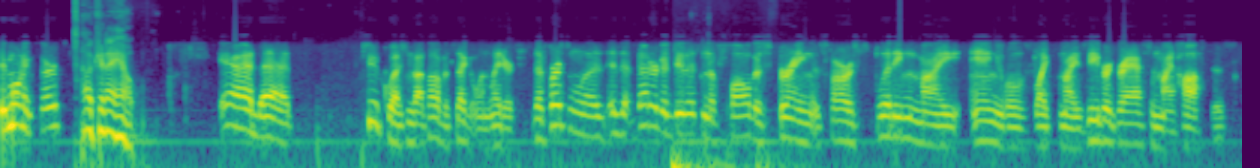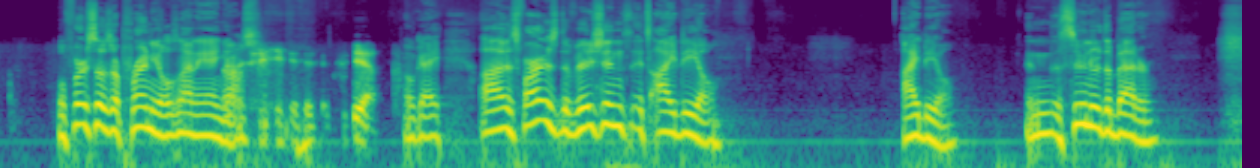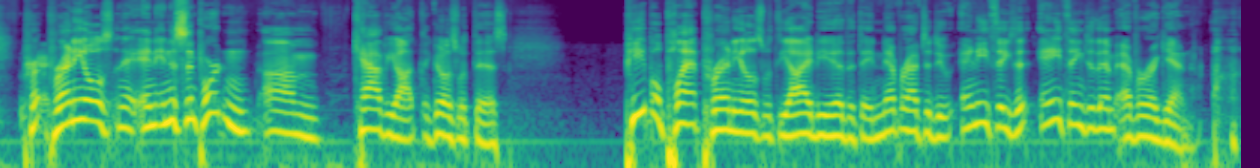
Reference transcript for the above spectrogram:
Good morning, sir. How can I help? Yeah, I had uh, two questions. I thought of a second one later. The first one was, is it better to do this in the fall or spring as far as splitting my annuals, like my zebra grass and my hostas? Well, first, those are perennials, not annuals. yeah. Okay. Uh, as far as divisions, it's ideal. Ideal. And the sooner the better. Per- Okay. perennials, and, and this important um, caveat that goes with this people plant perennials with the idea that they never have to do anything, anything to them ever again.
